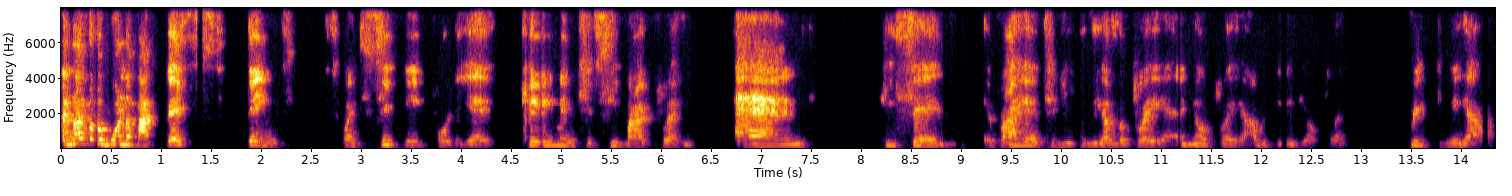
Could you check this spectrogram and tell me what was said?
another one of my best things is when Sidney Poitier came in to see my play, and he said, "If I had to do the other play and your play, I would do your play." Freaked me out.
